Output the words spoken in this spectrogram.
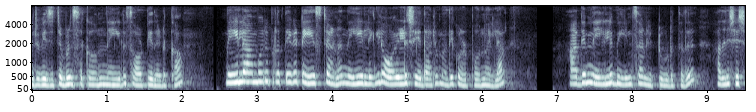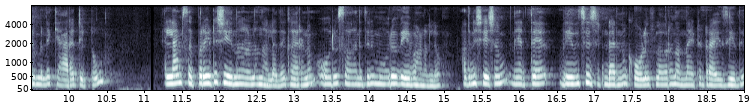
ഒരു വെജിറ്റബിൾസ് ഒക്കെ ഒന്ന് നെയ്യിൽ സോട്ട് ചെയ്തെടുക്കാം. നെയ്യിലാകുമ്പോൾ ഒരു പ്രത്യേക ടേസ്റ്റാണ്. നെയ്യില്ലെങ്കിൽ ഓയിൽ ചെയ്താലും മതി കുഴപ്പമൊന്നുമില്ല. ആദ്യം നെയ്യിൽ ബീൻസാണ് ഇട്ട് കൊടുത്തത്. അതിനുശേഷം പിന്നെ ക്യാരറ്റ് ഇട്ടു. എല്ലാം സെപ്പറേറ്റ് ചെയ്യുന്നതാണ് നല്ലത്. കാരണം ഓരോ സാധനത്തിനും ഓരോ വേവാണല്ലോ. അതിനുശേഷം നേരത്തെ വേവിച്ച് വെച്ചിട്ടുണ്ടായിരുന്ന കോളിഫ്ലവർ നന്നായിട്ട് ഡ്രൈ ചെയ്ത്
